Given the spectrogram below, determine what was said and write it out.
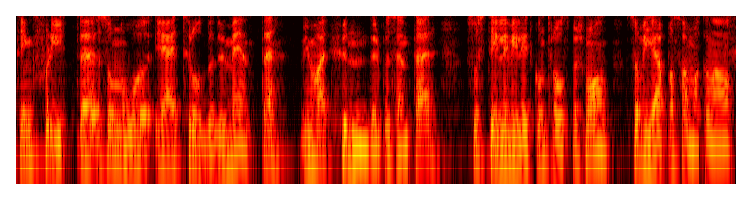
ting flyte som noe jeg trodde du mente. Vi må være 100% her. Så stiller vi litt kontrollspørsmål, så vi er på samme kanal.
